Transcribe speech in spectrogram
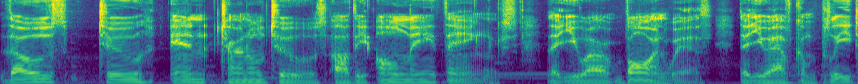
Those two internal tools are the only things that you are born with, that you have complete,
